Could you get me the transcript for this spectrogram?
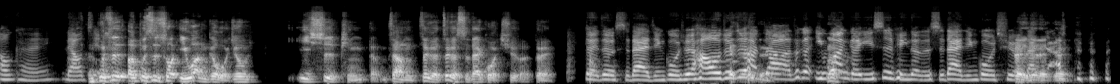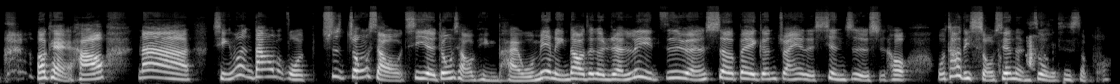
OK，了解。不是，而不是说一万个我就一视平等，这样这个这个时代过去了，对。对，这个时代已经过去。好，我觉得就很重要。这个一万个一视平等的时代已经过去了，大家。OK，好。那请问，当我是中小企业、中小品牌，我面临到这个人力资源、设备跟专业的限制的时候，我到底首先能做的是什么？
